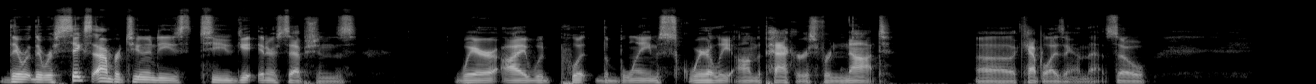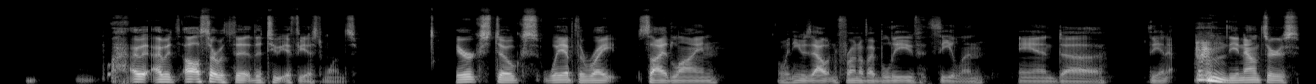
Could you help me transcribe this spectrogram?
There were there were six opportunities to get interceptions where I would put the blame squarely on the Packers for not uh, capitalizing on that. So I, I would I'll start with the the two iffiest ones. Eric Stokes way up the right sideline when he was out in front of I believe Thielen and uh, the the announcers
